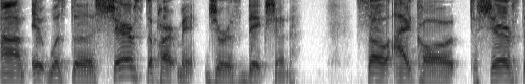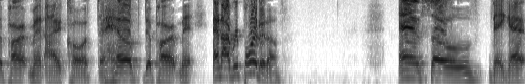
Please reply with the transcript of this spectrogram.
um, it was the sheriff's department jurisdiction. So I called the sheriff's department, I called the health department, and I reported them. And so they got,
